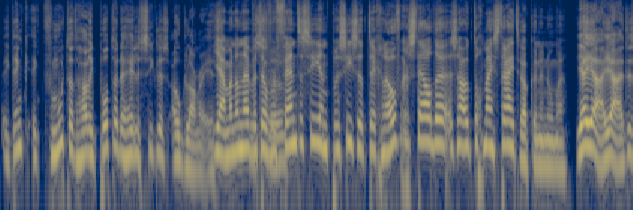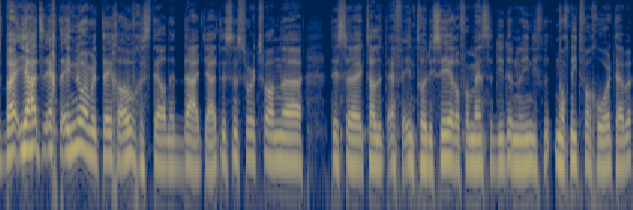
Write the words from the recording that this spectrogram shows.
ik denk, ik vermoed dat Harry Potter de hele cyclus ook langer is. Ja, maar dan hebben we Dus, het over uh, fantasy en precies het tegenovergestelde zou ik toch mijn strijd wel kunnen noemen. Ja, ja, ja. Het is, bij, ja, het is echt enorm het tegenovergestelde, inderdaad. Ja, het is een soort van... Uh, het uh, ik zal het even introduceren voor mensen die er nog niet, van gehoord hebben.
